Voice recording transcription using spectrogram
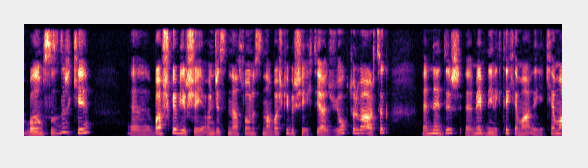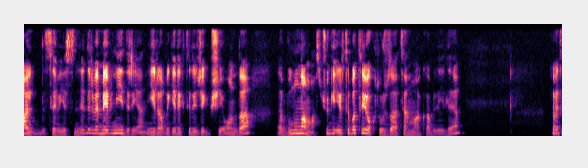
bağımsızdır ki e, başka bir şeye öncesinden sonrasından başka bir şeye ihtiyacı yoktur ve artık e, nedir? E, mebnilikte kemal, e, kemal seviyesindedir ve mebnidir yani. İrabı gerektirecek bir şey onda e, bulunamaz. Çünkü irtibatı yoktur zaten makabliyle. Evet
